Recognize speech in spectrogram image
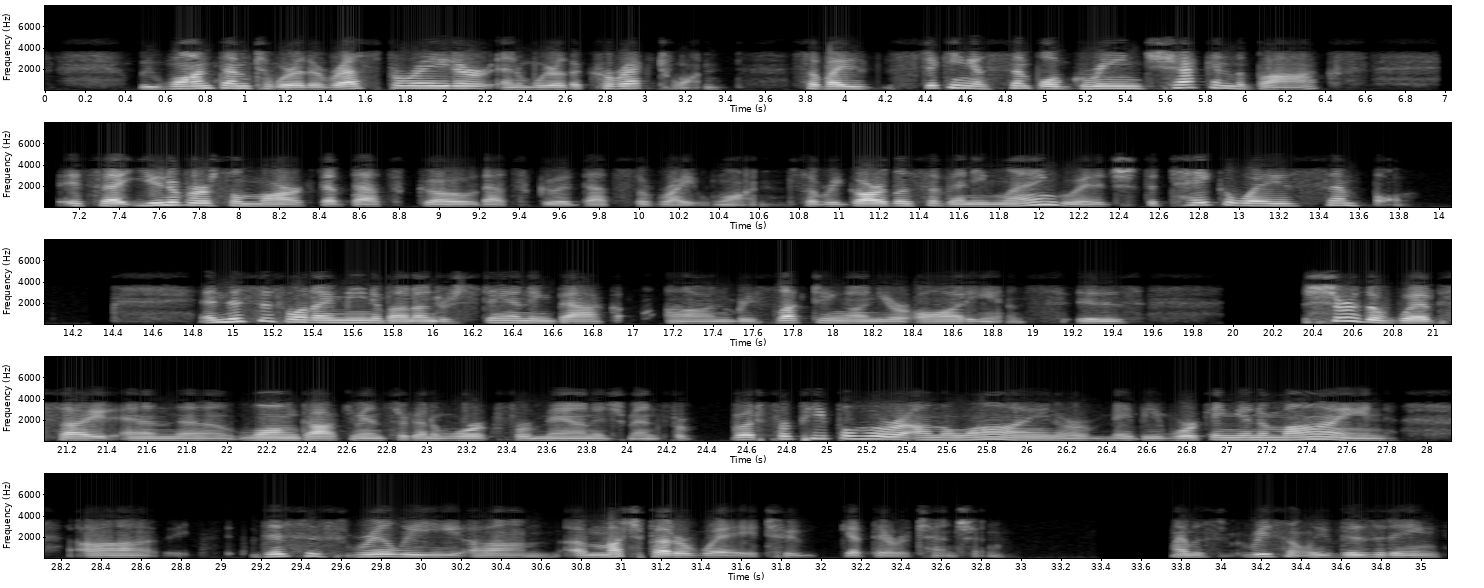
We want them to wear the respirator and wear the correct one. So by sticking a simple green check in the box, it's that universal mark that that's go, that's good, that's the right one. So regardless of any language, the takeaway is simple. And this is what I mean about understanding back on reflecting on your audience is sure the website and the long documents are going to work for management, for, but for people who are on the line or maybe working in a mine, uh, this is really um, a much better way to get their attention. I was recently visiting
